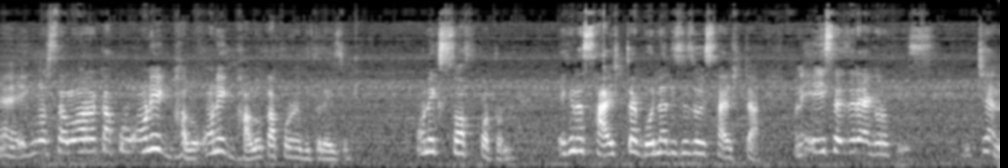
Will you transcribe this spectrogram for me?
হ্যাঁ এগুলোর সালোয়ারের কাপড় অনেক ভালো অনেক ভালো কাপড়ের ভিতরে এই যে। অনেক সফট কটন এখানে সাইজটা গয়না দিছে যে ওই সাইজটা মানে এই সাইজের এগারো পিস বুঝছেন?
